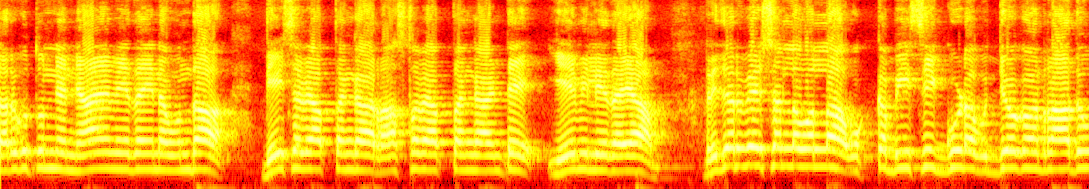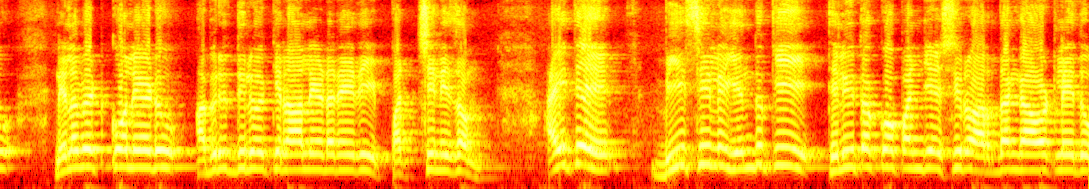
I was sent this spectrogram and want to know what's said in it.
జరుగుతున్న న్యాయం ఏదైనా ఉందా? దేశవ్యాప్తంగా రాష్ట్ర వ్యాప్తంగా అంటే ఏమీ లేదయా రిజర్వేషన్ల వల్ల ఒక్క బీసీకి కూడా ఉద్యోగం రాదు నిలబెట్టుకోలేడు అభివృద్ధిలోకి రాలేడనేది పచ్చి నిజం. అయితే బీసీలు ఎందుకు తెలివి తక్కువ పనిచేసిరో అర్థం కావట్లేదు.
